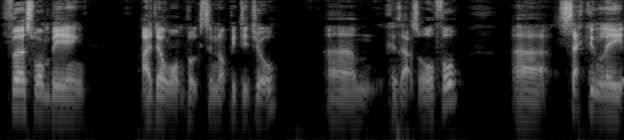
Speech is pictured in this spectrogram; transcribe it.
First one being, I don't want books to not be digital because um, that's awful. Uh, secondly,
